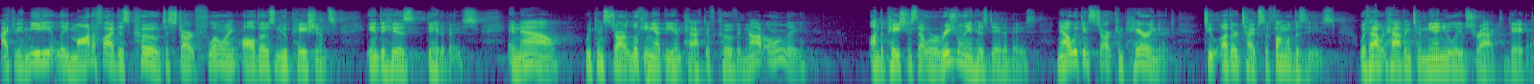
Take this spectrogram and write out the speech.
I can immediately modify this code to start flowing all those new patients into his database. And now we can start looking at the impact of COVID not only on the patients that were originally in his database, now we can start comparing it to other types of fungal disease without having to manually abstract data.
